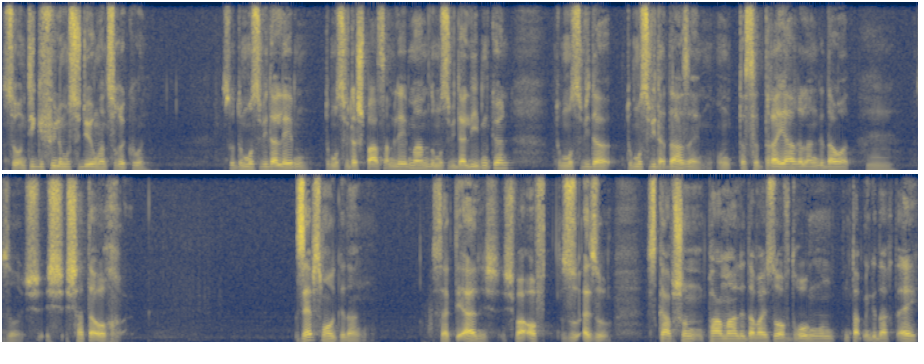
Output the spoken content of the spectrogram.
So, und die Gefühle musst du dir irgendwann zurückholen. So, du musst wieder leben. Du musst wieder Spaß am Leben haben, du musst wieder lieben können. Du musst wieder, du musst wieder da sein. Und das hat drei Jahre lang gedauert. So, ich, ich, ich hatte auch Selbstmordgedanken. Ich sag dir ehrlich, ich war oft so, also es gab schon ein paar Male, da war ich so auf Drogen und, und hab mir gedacht, ey,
